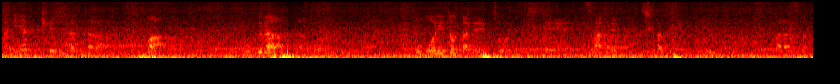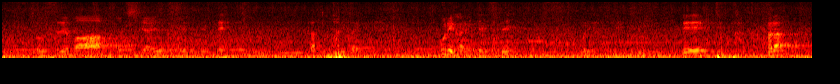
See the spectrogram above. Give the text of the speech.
まあ290だったらまあ僕らだと重りとかで調律して300に近づけてバランスだと調律すればもう試合で全然ねガッと張り替えてこれ入りたい。ですねこれやってでちょっと肩から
